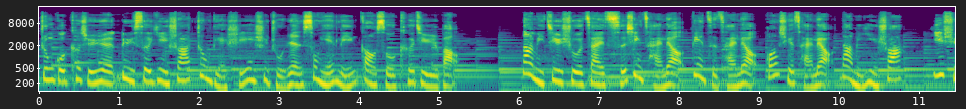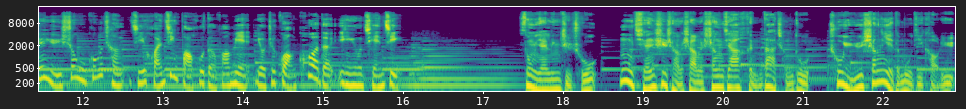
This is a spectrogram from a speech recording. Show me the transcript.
中国科学院绿色印刷重点实验室主任宋延林告诉《科技日报》。纳米技术在磁性材料、电子材料、光学材料、纳米印刷、医学与生物工程及环境保护等方面有着广阔的应用前景。宋延龄指出，目前市场上商家很大程度出于商业的目的考虑，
